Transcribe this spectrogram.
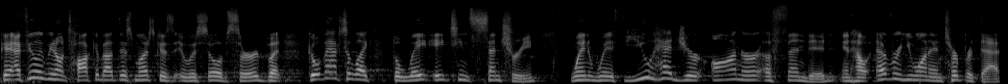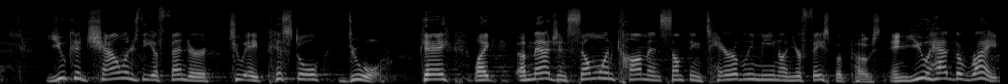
okay i feel like we don't talk about this much because it was so absurd but go back to like the late 18th century when if you had your honor offended and however you want to interpret that you could challenge the offender to a pistol duel okay? Like, imagine someone comments something terribly mean on your Facebook post, and you had the right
